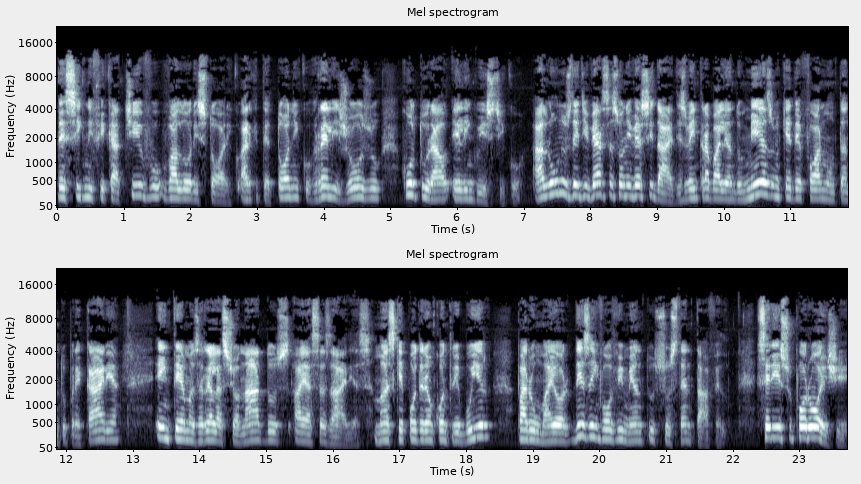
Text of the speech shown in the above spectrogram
de significativo valor histórico, arquitetônico, religioso, cultural e linguístico. Alunos de diversas universidades vêm trabalhando, mesmo que de forma um tanto precária, em temas relacionados a essas áreas, mas que poderão contribuir para um maior desenvolvimento sustentável. Seria isso por hoje.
